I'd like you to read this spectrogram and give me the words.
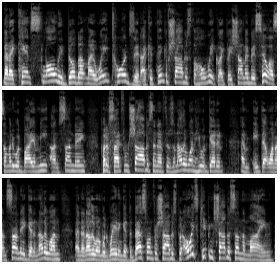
that I can't slowly build up my way towards it. I could think of Shabbos the whole week, like Beis Shammai Beis. Somebody would buy a meat on Sunday, put aside from Shabbos, and if there's another one, he would get it and eat that one on Sunday, get another one, and another one would wait and get the best one for Shabbos, but always keeping Shabbos on the mind,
